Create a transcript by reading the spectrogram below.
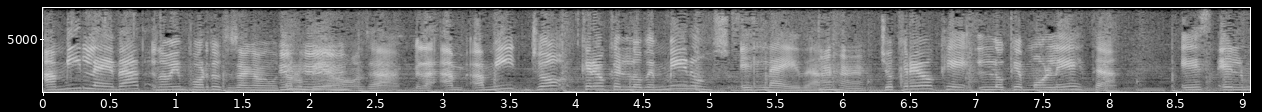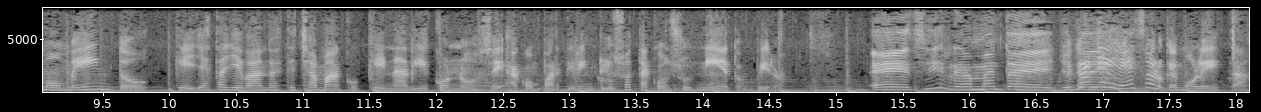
a mí la edad no me importa, ustedes saben que me gustan los viejos, o sea, a, a mí yo creo que lo de menos es la edad. Yo creo que lo que molesta es el momento que ella está llevando a este chamaco que nadie conoce a compartir incluso hasta con sus nietos, Piro. Eh, sí, realmente yo Yo creo que es eso lo que molesta.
